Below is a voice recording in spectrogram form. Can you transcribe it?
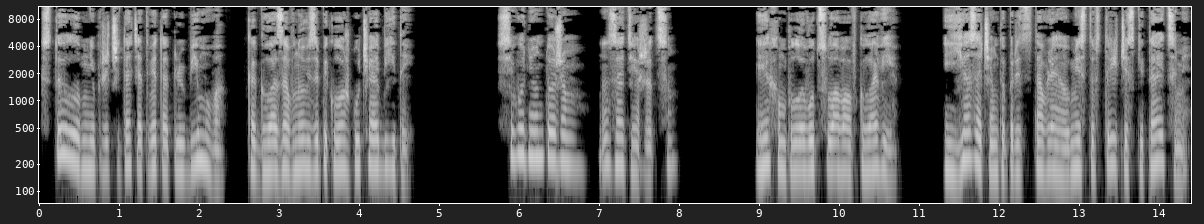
Стоило мне прочитать ответ от любимого, как глаза вновь запекло жгучей обидой. Сегодня он тоже задержится. Эхом плывут слова в голове. И я зачем-то представляю место встречи с китайцами,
